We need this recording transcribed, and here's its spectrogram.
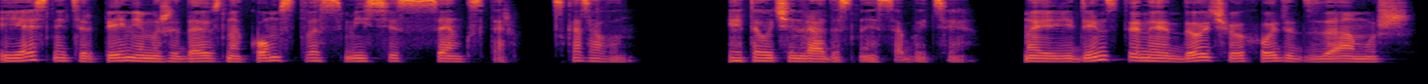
«Я с нетерпением ожидаю знакомства с миссис Сенгстер», — сказал он. Это очень радостное событие. Моя единственная дочь выходит замуж.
